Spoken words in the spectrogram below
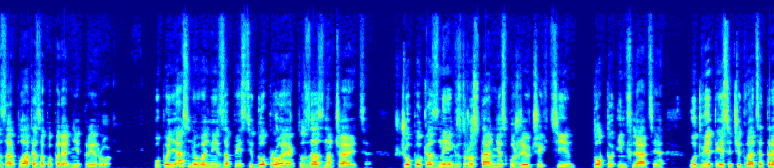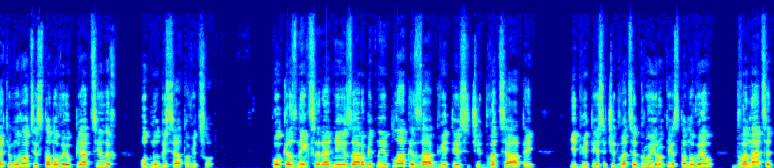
зарплати за попередні три роки. У пояснювальній записці до проекту зазначається, що показник зростання споживчих цін, тобто інфляція, у 2023 році становив 5,1%. Показник середньої заробітної плати за 2020 і 2022 роки становив 12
